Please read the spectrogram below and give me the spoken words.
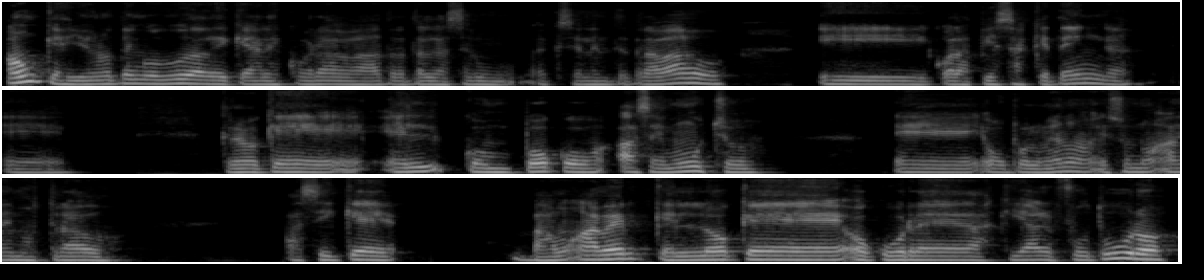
aunque yo no tengo duda de que Alex Cora va a tratar de hacer un excelente trabajo y con las piezas que tenga. Eh, Creo que él con poco hace mucho, eh, o por lo menos eso nos ha demostrado. Así que vamos a ver qué es lo que ocurre de aquí al futuro.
